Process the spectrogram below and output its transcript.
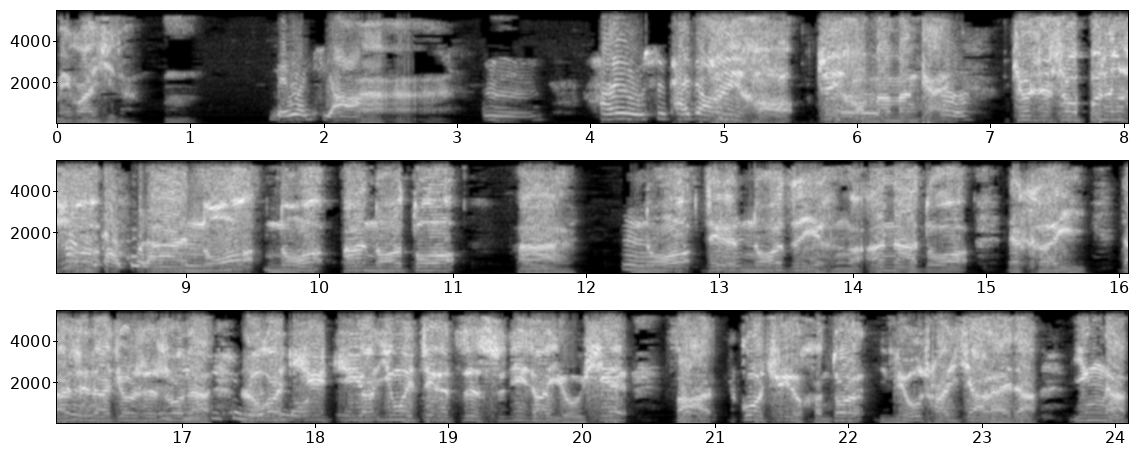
没关系的。嗯。没问题啊。哎哎哎。嗯，还有是台长。最好最好慢慢改，嗯。就是说不能说啊嗯。挪挪阿挪多啊。嗯。挪这个嗯。挪字也很好，阿纳多也可以，但是呢，嗯。就是说呢如果需需要，因为这个字实际上有些法过去有很多流传下来的音呢，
